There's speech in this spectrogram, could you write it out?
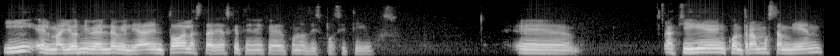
y el mayor nivel de habilidad en todas las tareas que tienen que ver con los dispositivos. Eh, aquí encontramos también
